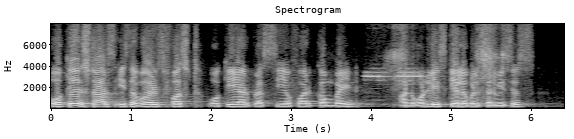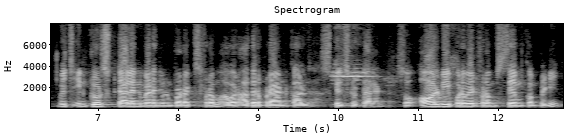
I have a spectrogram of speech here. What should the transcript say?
OKR Stars is the world's first OKR plus CFR combined and only scalable services, which includes talent management products from our other brand called Skills to Talent. So all we provide from same company.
